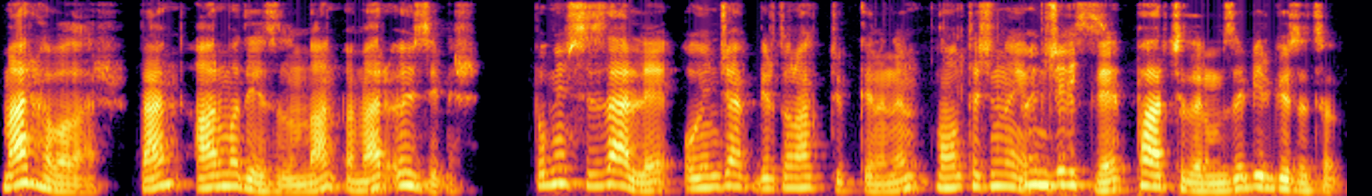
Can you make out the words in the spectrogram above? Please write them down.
Merhabalar, ben Armada Yazılım'dan Ömer Özdemir. Bugün sizlerle oyuncak bir donat dükkanının montajını yapacağız. Öncelikle parçalarımıza bir göz atalım.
